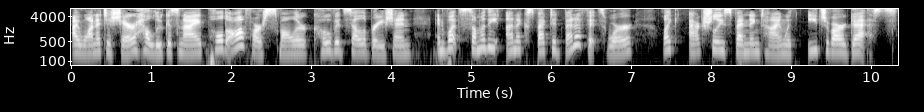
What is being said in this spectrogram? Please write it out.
I wanted to share how Lucas and I pulled off our smaller COVID celebration and what some of the unexpected benefits were, like actually spending time with each of our guests,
